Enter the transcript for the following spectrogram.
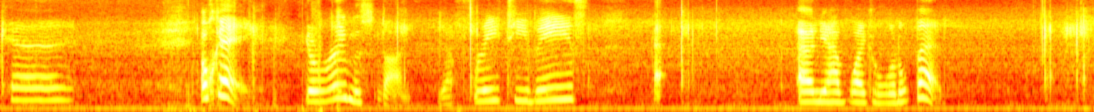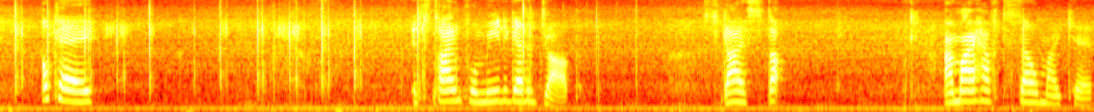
Okay. Okay. Your room is done. You have three TVs. And you have like a little bed. Okay. It's time for me to get a job. Guys, stop. I might have to sell my kid.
